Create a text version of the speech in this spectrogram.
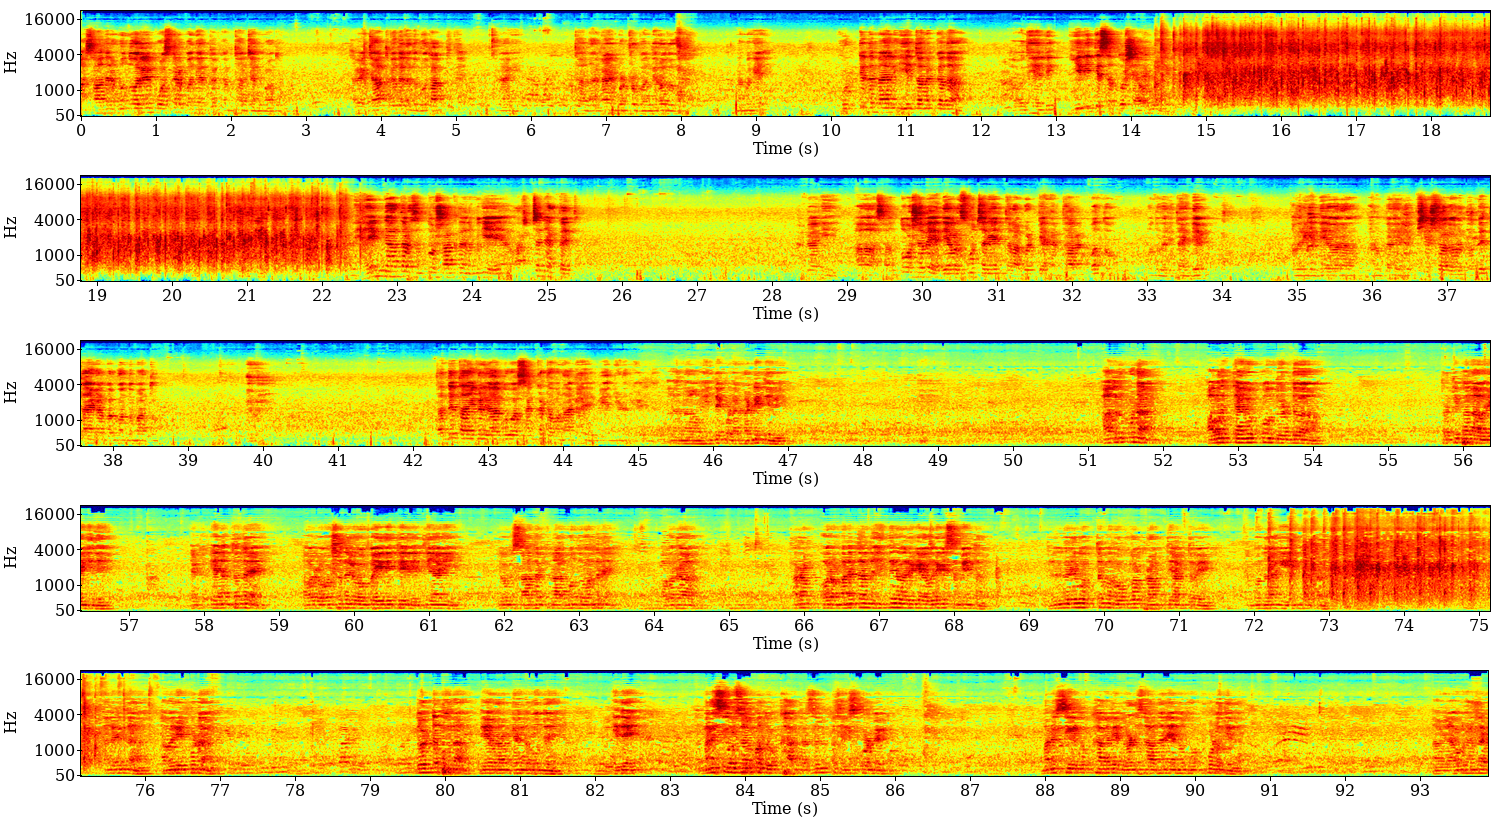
ಆ ಸಾಧನೆ ಮುಂದುವರಿಯಲಿಕ್ಕೋಸ್ಕರ ಬಂದಿರತಕ್ಕಂಥ ಜನ್ಮ ಅದು. ಹಾಗೆ ಜಾತಕದಲ್ಲಿ ಅದು ಗೊತ್ತಾಗ್ತದೆ. ಹಾಗಾಗಿ ನಾರಾಯಣ ಭಟ್ರು ಬಂದಿರೋದು ನಮಗೆ ಹುಟ್ಟಿದ ಮೇಲೆ ಈ ತನಕದ ಅವಧಿಯಲ್ಲಿ ಈ ರೀತಿ ಸಂತೋಷ ಯಾವಾಗಲೂ ಅದು ಹೆಂಗ ಆ ಆಗ್ತದೆ ನಮಗೆ ಆಶ್ಚರ್ಯ ಆಗ್ತಾ ಇತ್ತು. ಹಾಗಾಗಿ ಆ ಸಂತೋಷವೇ ದೇವರ ಸೂಚನೆ ಅಂತ ನಾವು ಗಟ್ಟಿಯ ನಿರ್ಧಾರಕ್ಕೆ ಬಂದು ಮುಂದುವರಿತಾ ಇದ್ದೇವೆ. ಅವರಿಗೆ ದೇವರ ಅನುಗ್ರಹ ಇರಲಿ ವಿಶೇಷವಾಗಿ ಅವರ ತಂದೆ ತಾಯಿಗಳ ಬಗ್ಗೆ ಒಂದು ಮಾತು. ತಂದೆ ತಾಯಿಗಳಿಗಾಗುವ ಸಂಕಟವನ್ನಾಗಲೇ ವಿ ಎಂದು ನೀಡಲು ಹೇಳಿದರು. ಅದನ್ನು ನಾವು ಹಿಂದೆ ಕೂಡ ಕಂಡಿದ್ದೇವೆ. ಆದರೂ ಕೂಡ ತ್ಯಾಗಕ್ಕೂ ದೊಡ್ಡ ಪ್ರತಿಫಲ ಅವರಿಗಿದೆ. ಏನಂತಂದ್ರೆ, ಅವರ ವಂಶದಲ್ಲಿ ಒಬ್ಬ ಈ ರೀತಿ ರೀತಿಯಾಗಿ ಯೋಗ ಸಾಧಕರಾಗಬಹುದು ಅಂದ್ರೆ, ಅವರ ಅವರ ಮನೆತನದ ಹಿಂದಿನವರಿಗೆ ಅವರಿಗೆ ಸಮೇತ ಎಲ್ಲರಿಗೂ ಉತ್ತಮ ರೋಗಗಳು ಪ್ರಾಪ್ತಿ ಆಗ್ತವೆ ಎಂಬುದಾಗಿ ಅದರಿಂದ ಅವರಿಗೆ ಕೂಡ ದೊಡ್ಡ ಫಲ ದೇವರ ಮುಂದೆ ಇದೆ. ಮನಸ್ಸಿಗೆ ಒಂದು ಸ್ವಲ್ಪ ದುಃಖ ಆಗ್ತದೆ ಸ್ವಲ್ಪ ಸಹಿಸಿಕೊಳ್ಬೇಕು. ಮನಸ್ಸಿಗೆ ದುಃಖ ಆಗದೆ ದೊಡ್ಡ ಸಾಧನೆ ಅನ್ನೋದು ಒಪ್ಕೊಳ್ಳೋದಿಲ್ಲ. ನಾವು ಯಾವಾಗ ಹೇಳ್ತಾ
